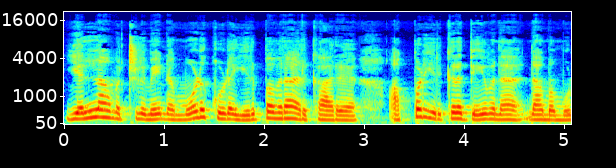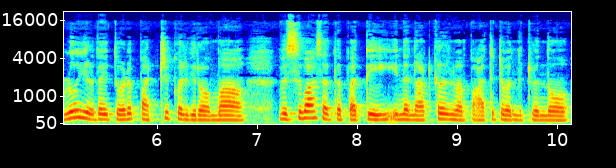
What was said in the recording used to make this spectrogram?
எல்லாவற்றிலுமே நம்மோட கூட இருப்பவரா இருக்காரு. அப்படி இருக்கிற தேவனை நாம் முழு இருதயத்தோடு பற்றி கொள்கிறோமா விசுவாசத்தை பற்றி இந்த நாட்கள் நம்ம பார்த்துட்டு வந்துட்டு இருந்தோம்.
